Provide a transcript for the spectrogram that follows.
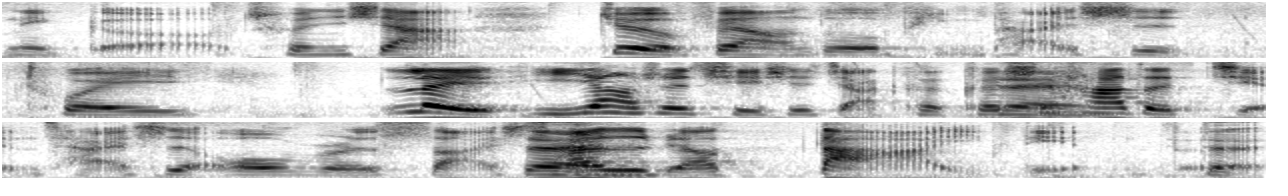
那个春夏就有非常多品牌是推类一样是骑士夹克，可是它的剪裁是 oversize，它是比较大一点的。对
